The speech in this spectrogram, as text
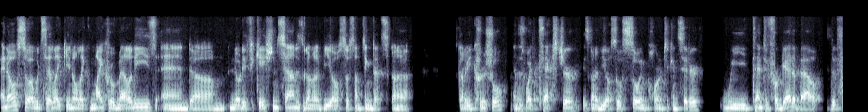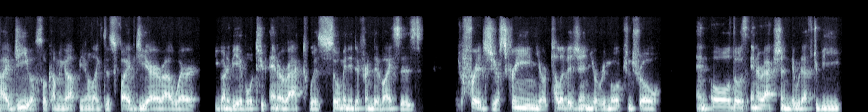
and also I would say like you know like micro melodies and um notification sound is going to be also something that's going to it's going to be crucial. And that's why texture is going to be also so important to consider. We tend to forget about the 5G also coming up, you know, like this 5G era where you're going to be able to interact with so many different devices your fridge, your screen, your television, your remote control. And all those interactions, they would have to be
